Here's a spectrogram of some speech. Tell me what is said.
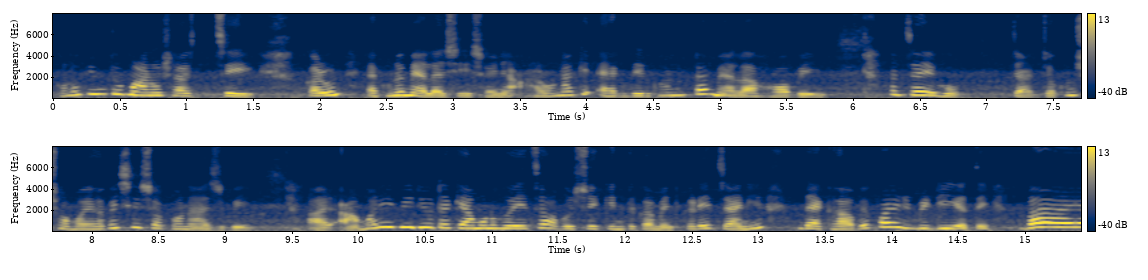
এখনও কিন্তু মানুষ আসছেই কারণ এখনও মেলা শেষ হয়নি। আরও নাকি এক দেড় ঘণ্টা মেলা হবেই আর যাই হোক, যার যখন সময় হবে, সে তখন আসবে। আর আমার এই ভিডিওটা কেমন হয়েছে, অবশ্যই কিন্তু কমেন্ট করে জানিয়ে দেখা হবে পরের ভিডিওতে। বাই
